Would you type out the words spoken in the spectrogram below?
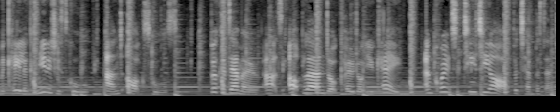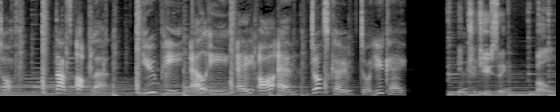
Michaela Community School, and Ark schools. Book a demo at uplearn.co.uk and quote TTR for 10% off. That's Uplearn, U P L E A R N dot co dot UK. Introducing Bulb.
